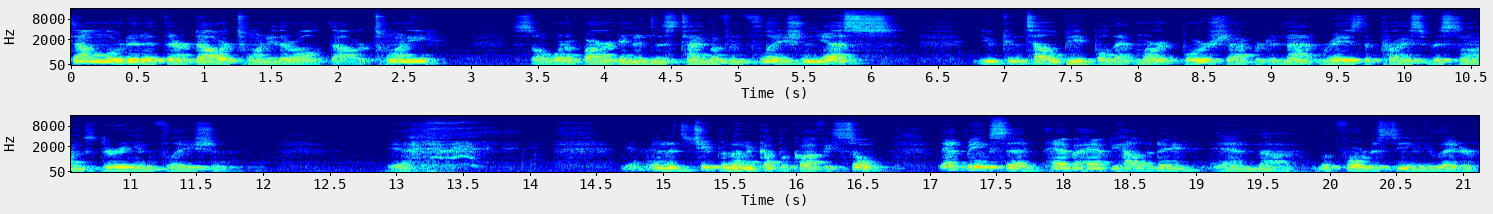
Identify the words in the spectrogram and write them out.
download it at their $1.20. They're all $1.20. So what a bargain in this time of inflation. Yes, you can tell people that Mark Buerschaper did not raise the price of his songs during inflation. Yeah. Yeah, and it's cheaper than a cup of coffee. So, that being said, have a happy holiday and uh, look forward to seeing you later.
